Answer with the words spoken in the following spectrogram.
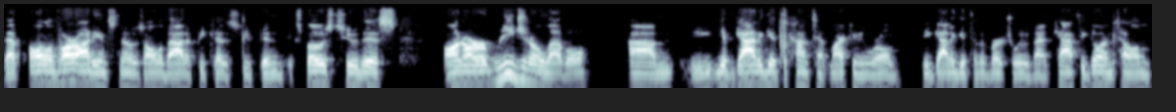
that all of our audience knows all about it because you've been exposed to this on our regional level. Um, you, have got to get the content marketing world you got to get to the virtual event. Cathy go and tell them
